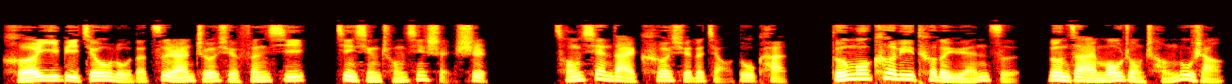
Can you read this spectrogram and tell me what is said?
和伊壁鸠鲁的自然哲学分析进行重新审视。从现代科学的角度看，德谟克利特的原子论在某种程度上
